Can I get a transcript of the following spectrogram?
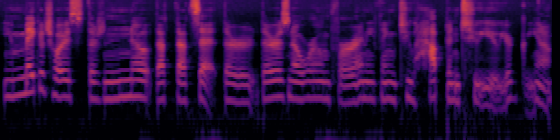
you make a choice. There's no that that's it. There there is no room for anything to happen to you. You're you know.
